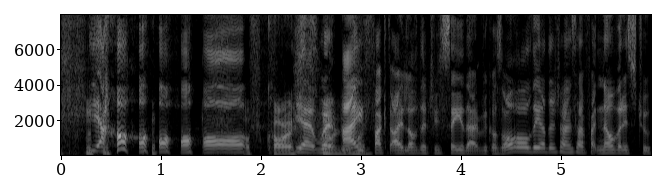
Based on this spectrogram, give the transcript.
yeah. Of course. Yeah, where I one. fucked. I love that you say that because all the other times I fucked. No, but it's true.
